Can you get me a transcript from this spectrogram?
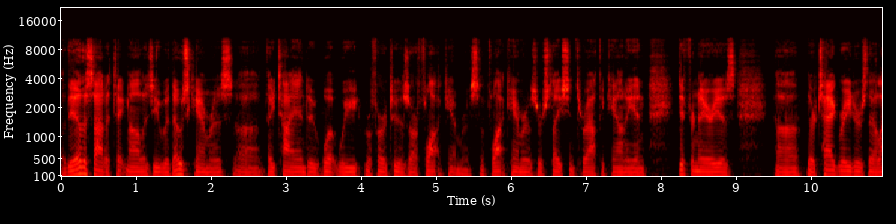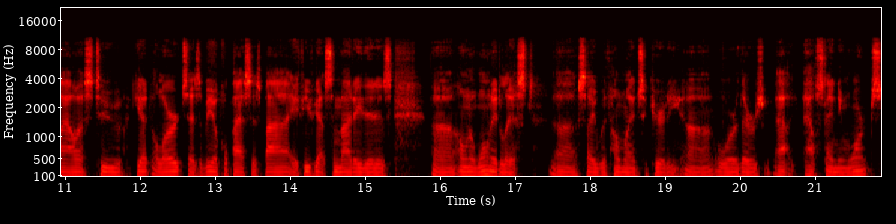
Uh, the other side of technology with those cameras, uh, they tie into what we refer to as our flock cameras. So flock cameras are stationed throughout the county in different areas. Uh, they're tag readers. that allow us to get alerts as a vehicle passes by. If you've got somebody that is uh, on a wanted list, uh, say with Homeland Security, uh, or there's out, outstanding warrants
